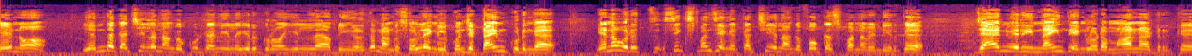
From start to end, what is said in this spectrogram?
வேணும். எந்த கட்சியில நாங்க கூட்டணியில இருக்கிறோம் இல்ல அப்படிங்கறத நாங்க சொல்ல எங்களுக்கு கொஞ்சம் டைம் கொடுங்க. ஏன்னா ஒரு சிக்ஸ் மந்த்ஸ் எங்க கட்சியை நாங்க ஃபோக்கஸ் பண்ண வேண்டியிருக்கு. ஜான்வரி 9th எங்களோட மாநாடு இருக்கு.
